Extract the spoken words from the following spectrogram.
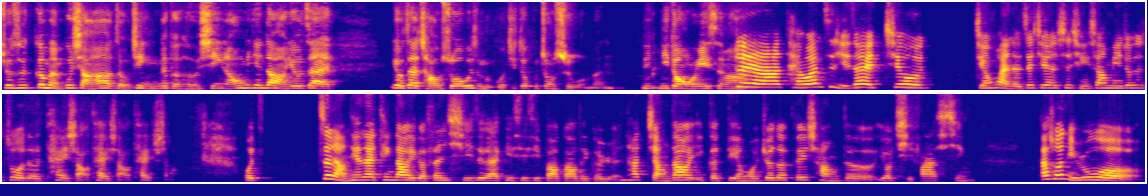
就是根本不想要走进那个核心，然后一天到晚又在又在吵说为什么国际都不重视我们。你你懂我意思吗？对啊，台湾自己在气候减缓的这件事情上面，就是做的太少太少太少。我这两天在听到一个分析这个 IPCC 报告的一个人，他讲到一个点，我觉得非常的有启发性。他说：“你如果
